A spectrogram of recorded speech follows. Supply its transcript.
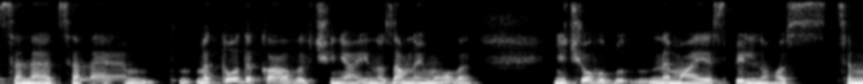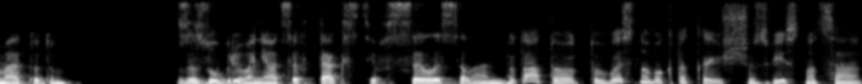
це не, це не методика вивчення іноземної мови, нічого не має спільного з цим методом. Зазубрювання цих текстів, сили селени. То, та, то, то висновок такий, що, звісно, це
